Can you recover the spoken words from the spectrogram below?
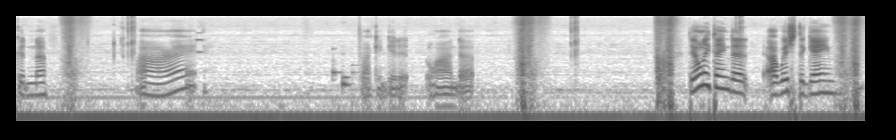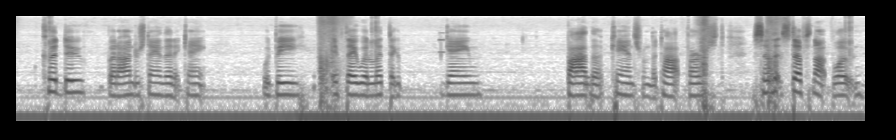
Good enough. Alright. If I can get it lined up. The only thing that I wish the game could do, but I understand that it can't, would be if they would let the game buy the cans from the top first so that stuff's not floating.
